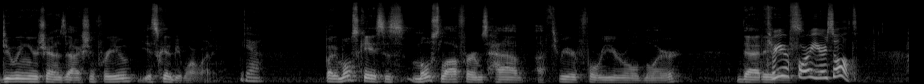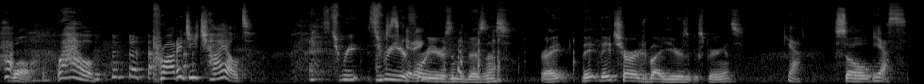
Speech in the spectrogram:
doing your transaction for you, it's going to be more money. Yeah. But in most cases, most law firms have a three or four year old lawyer that is Three or four years old. Ha- Well- wow. Prodigy child. three three or four years in the business. right? They, they charge by years of experience. Yeah. So Yes.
